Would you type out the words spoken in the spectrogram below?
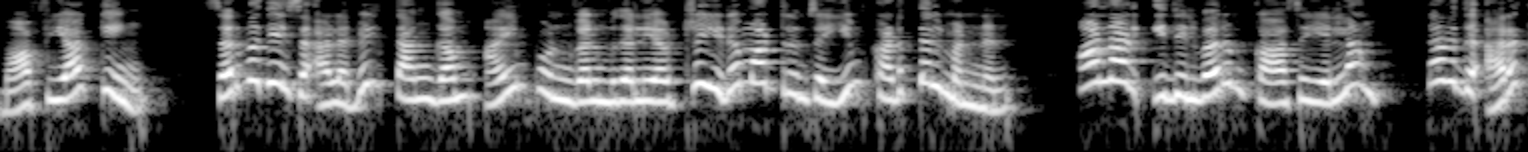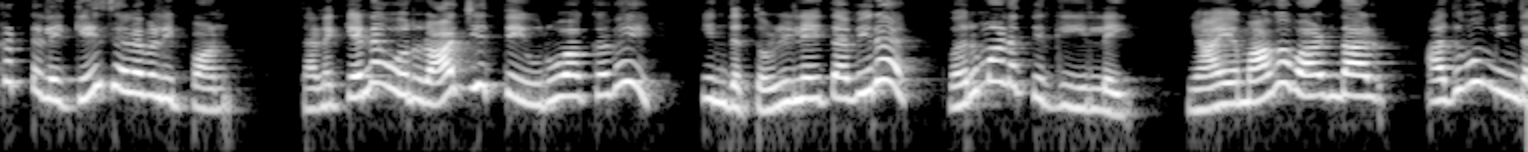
Mafia king. சர்வதேச அளவில் தங்கம் ஐம்பொன்கள் முதலியவற்றை இடமாற்றம் செய்யும் கடத்தல் மன்னன். ஆனால் இதில் வரும் காசையெல்லாம் தனது அறக்கட்டளைக்கே செலவழிப்பான். தனக்கென ஒரு ராஜ்யத்தை உருவாக்கவே இந்த தொழிலை தவிர வருமானத்திற்கு இல்லை. நியாயமாக வாழ்ந்தால் அதுவும் இந்த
